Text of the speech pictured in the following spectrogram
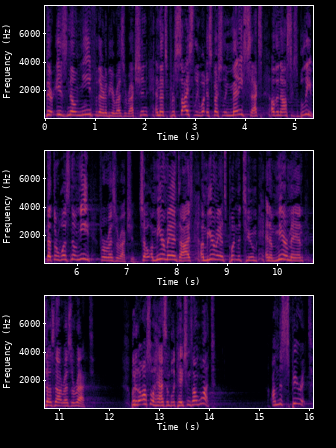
There is no need for there to be a resurrection, and that's precisely what especially many sects of the Gnostics believe, that there was no need for a resurrection. So a mere man dies, a mere man's put in the tomb, and a mere man does not resurrect. But it also has implications on what? On the Spirit.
